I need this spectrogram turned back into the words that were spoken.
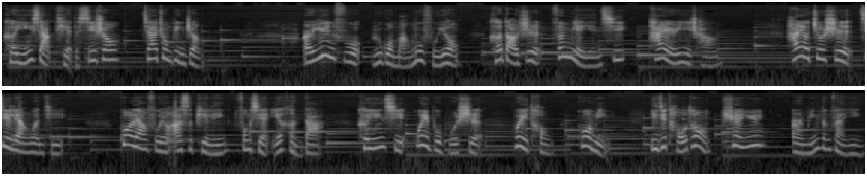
可影响铁的吸收，加重病症。而孕妇如果盲目服用，可导致分娩延期、胎儿异常。还有就是剂量问题，过量服用阿司匹林风险也很大，可引起胃部不适。胃痛、过敏，以及头痛、眩晕、耳鸣等反应。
